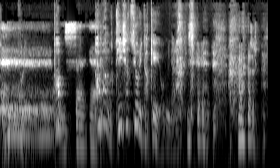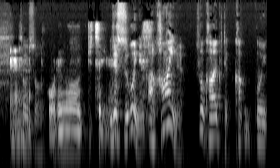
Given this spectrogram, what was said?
へえ、パ4000円。パパの T シャツより高えよみたいな感じで。そうそう。これはきついね。ですごいね。あ可愛いのよ。すごい可愛くてかっこよ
